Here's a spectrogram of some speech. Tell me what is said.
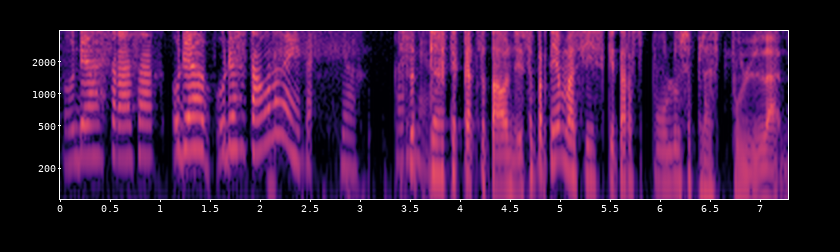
Udah serasa udah udah setahun lah ya kak? Ya kan ya? Sudah dekat setahun sih. Sepertinya masih sekitar 10-11 bulan.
